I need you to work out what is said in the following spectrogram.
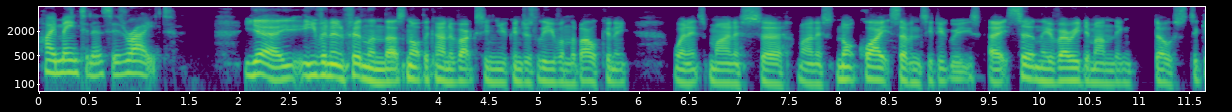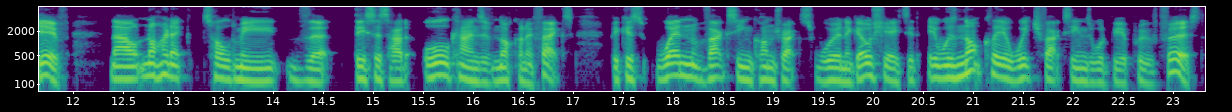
High maintenance is right. Yeah, even in Finland, that's not the kind of vaccine you can just leave on the balcony when it's minus, uh, minus not quite 70 degrees. Uh, it's certainly a very demanding dose to give. Now, Nohynek told me that this has had all kinds of knock on effects because when vaccine contracts were negotiated, it was not clear which vaccines would be approved first.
